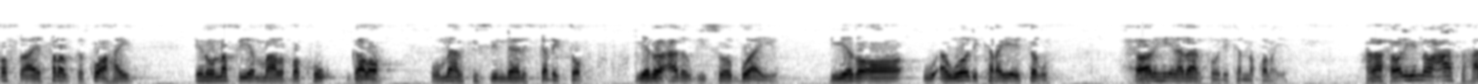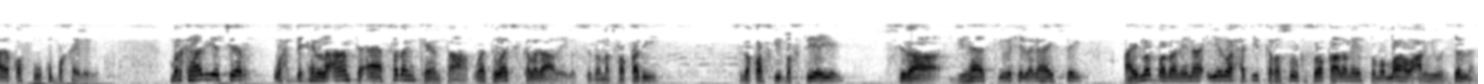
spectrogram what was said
qofka ay faradka ku ahayd inuu naf iyo maalba ku galo uu maalkiisii meel iska dhigto iyadoo cadowgii soo bu-ayo iyada oo uu awoodi karayo isagu xoolihii in abaalkoodii ka noqonayo manaa xoolihii noocaas ahaa ee qofku uu ku bakaylayo marka had iyo jeer waxbixin la'aanta aafadan keentaa waa tawaajibka laga adaygo sida nafaqadii sida qofkii baktiyayey sida jihaadkii wixii laga haystay. Aymo badanina iyagoo xadiidka rasuulka soo qaadanaya sala allahu calayhi wasalam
